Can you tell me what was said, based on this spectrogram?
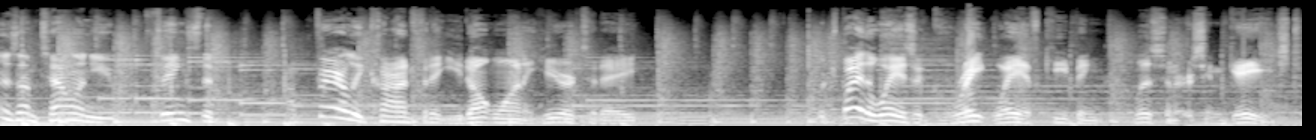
As I'm telling you things that fairly confident you don't want to hear today, which, by the way, is a great way of keeping listeners engaged.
